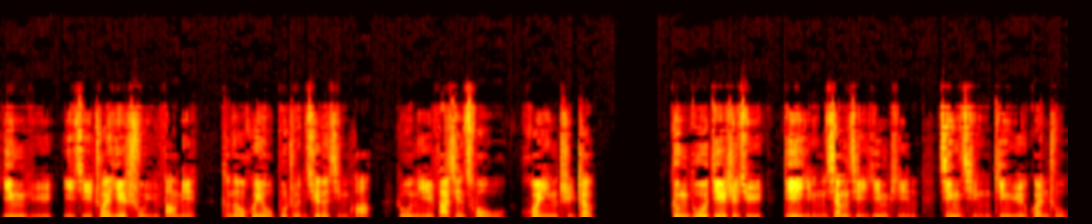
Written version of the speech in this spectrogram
英语以及专业术语方面可能会有不准确的情况，如您发现错误，欢迎指正。更多电视剧、电影详解音频，敬请订阅关注。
